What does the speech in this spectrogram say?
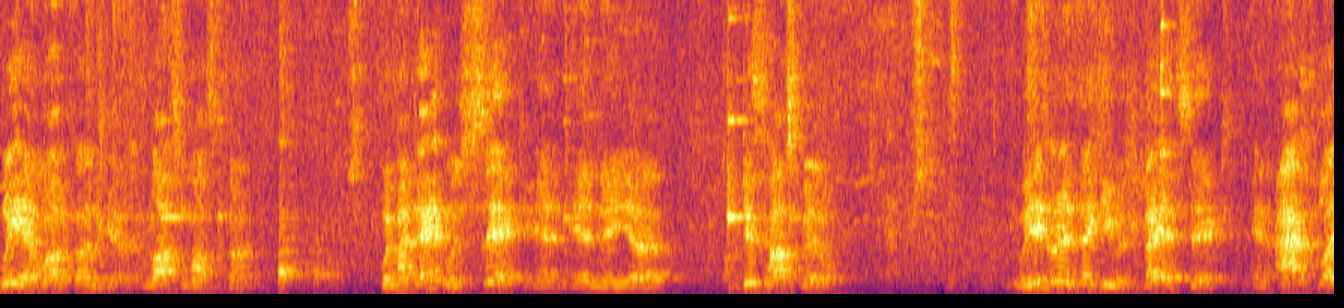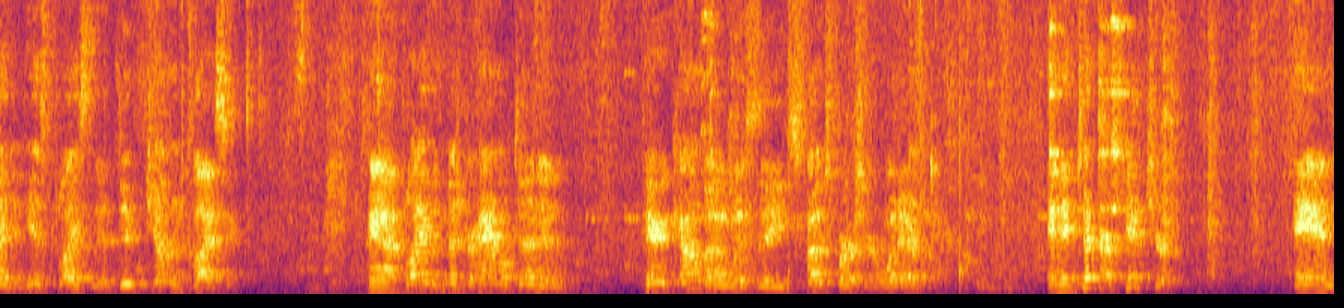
we had a lot of fun together, lots and lots of fun. When my dad was sick in, in the uh, Duke Hospital, we didn't really think he was bad sick, and I played in his place in the Duke Children's Classic. And I played with Mr. Hamilton, and Perry Como was the spokesperson or whatever. And they took our picture, and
